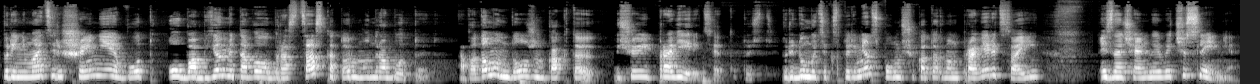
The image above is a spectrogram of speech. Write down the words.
принимать решение вот об объеме того образца, с которым он работает. А потом он должен как-то еще и проверить это. То есть придумать эксперимент, с помощью которого он проверит свои изначальные вычисления.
